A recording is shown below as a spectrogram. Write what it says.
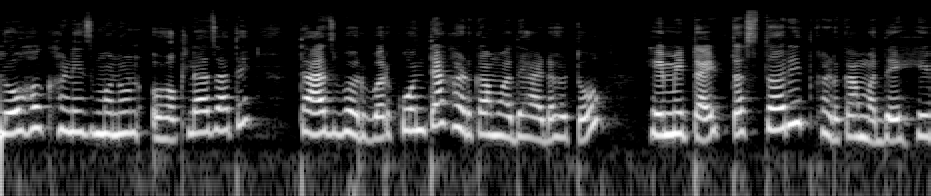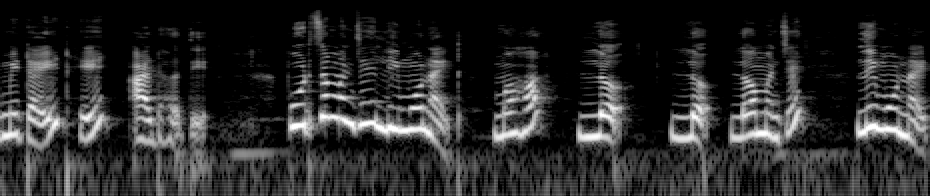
लोह खनिज म्हणून ओळखल्या जाते. त्याचबरोबर कोणत्या खडकामध्ये आढळतो? हेमिटाईट तर स्तरित खडकामध्ये हेमिटाईट हे आढळते. पुढचं म्हणजे लिमोनाईट मह ल. ल. ल म्हणजे लिमोनाईट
